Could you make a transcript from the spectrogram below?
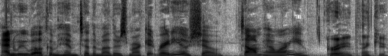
And we welcome him to the Mother's Market Radio Show. Tom, how are you? Great, thank you.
